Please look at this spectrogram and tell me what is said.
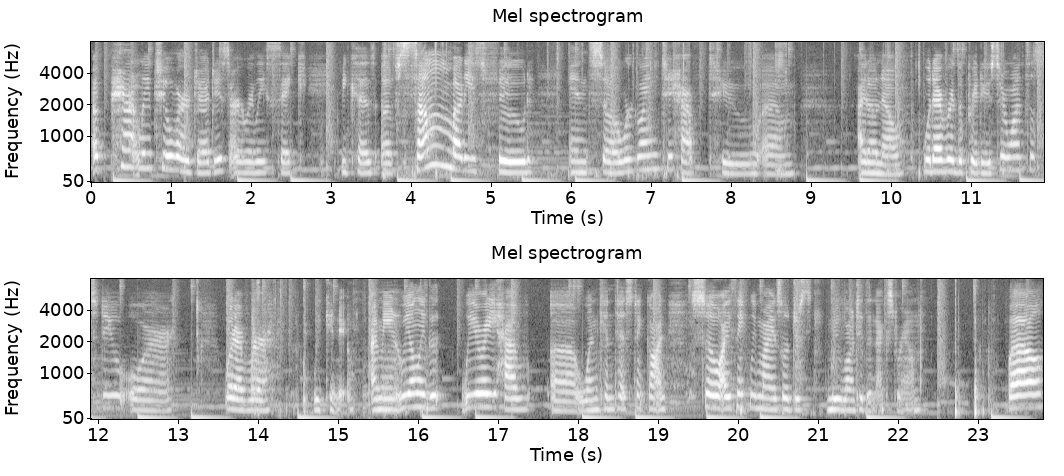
apparently two of our judges are really sick because of somebody's food. And so we're going to have to, um, I don't know, whatever the producer wants us to do or whatever we can do. I mean, we only, we already have uh, one contestant gone, so I think we might as well just move on to the next round. Well,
